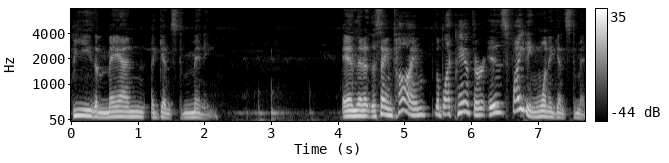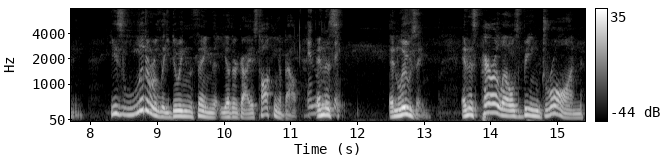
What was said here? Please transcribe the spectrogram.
be the man against many. And then at the same time, the Black Panther is fighting one against many. He's literally doing the thing that the other guy is talking about. And this losing. and losing. And this parallel is being drawn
